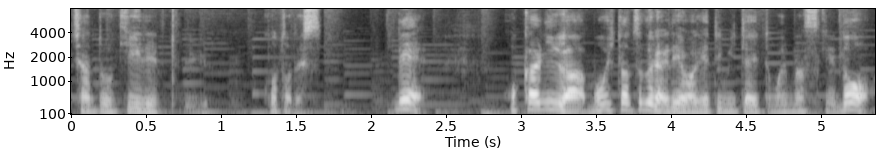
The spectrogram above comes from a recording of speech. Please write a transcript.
ちゃんと受け入れるということです。で、他にはもう一つぐらい例を挙げてみたいと思いますけど、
